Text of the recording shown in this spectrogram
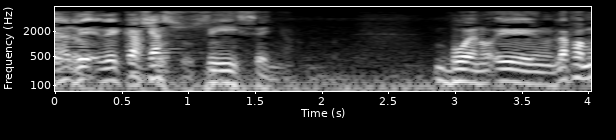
claro, de, de casos. casos. Sí, señor. Bueno, eh, la famosa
